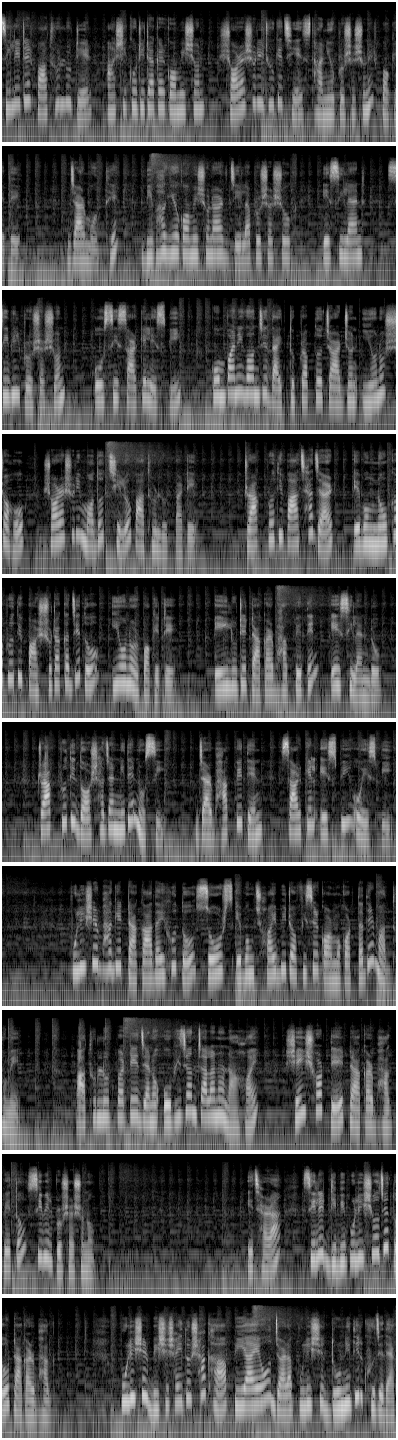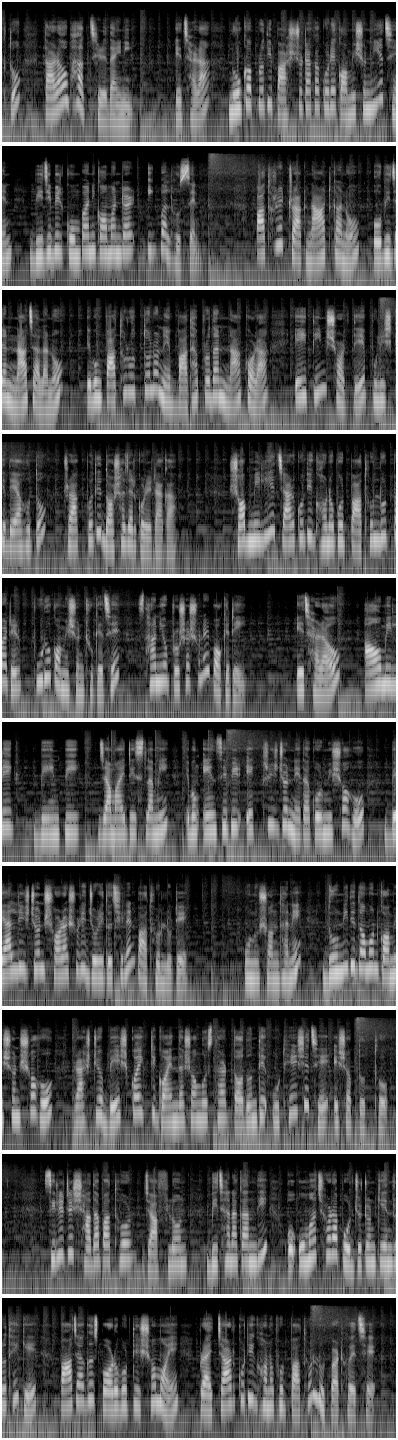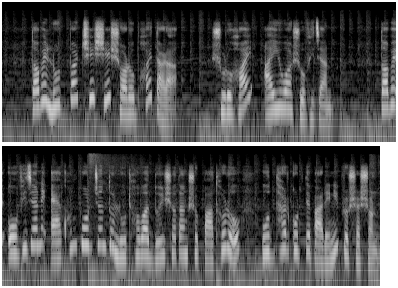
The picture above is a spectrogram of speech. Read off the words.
সিলেটের পাথর লুটের আশি কোটি টাকার কমিশন সরাসরি ঢুকেছে স্থানীয় প্রশাসনের পকেটে। যার মধ্যে বিভাগীয় কমিশনার, জেলা প্রশাসক এসিল্যান্ড সিভিল প্রশাসন, ওসি সার্কেল এসপি, কোম্পানিগঞ্জে দায়িত্বপ্রাপ্ত চারজন ইয়নোস সহ সরাসরি মদত ছিল পাথর লুটপাটে। ট্রাক প্রতি পাঁচ হাজার এবং নৌকা প্রতি পাঁচশো টাকা যেত ইয়নোর পকেটে। এই লুটে টাকার ভাগ পেতেন এসিল্যান্ডও ট্রাক প্রতি দশ হাজার নিতেন ওসি, যার ভাগ পেতেন সার্কেল এসপি ও এসপি। পুলিশের ভাগে টাকা আদায় হতো সোর্স এবং ছয় বিট অফিসের কর্মকর্তাদের মাধ্যমে। পাথর লুটপাটে যেন অভিযান চালানো না হয়, সেই শর্তে টাকার ভাগ পেত সিভিল প্রশাসনও। এছাড়া সিলেট ডিবি পুলিশেও যেত টাকার ভাগ। পুলিশের বিশেষায়িত শাখা, পিআইও যারা পুলিশের দুর্নীতির খুঁজে দেখত, তারাও ভাগ ছেড়ে দেয়নি। এছাড়া নৌকা প্রতি পাঁচশো টাকা করে কমিশন নিয়েছেন বিজিবির কোম্পানি কমান্ডার ইকবাল হোসেন। পাথরের ট্রাক না আটকানো, অভিযান না চালানো এবং পাথর উত্তোলনে বাধা প্রদান না করা এই তিন শর্তে পুলিশকে দেয়া হতো ট্রাক প্রতি দশ হাজার করে টাকা। সব মিলিয়ে চার কোটি ঘনফুট পাথর লুটপাটের পুরো কমিশন ঢুকেছে স্থানীয় প্রশাসনের পকেটেই। এছাড়াও আওয়ামী লীগ, বিএনপি, জামায়াত ইসলামী এবং এনসিপির একত্রিশ জন নেতাকর্মী সহ বিয়াল্লিশ জন সরাসরি জড়িত ছিলেন পাথর লুটে। অনুসন্ধানে দুর্নীতি দমন কমিশন সহ রাষ্ট্রীয় বেশ কয়েকটি গোয়েন্দা সংস্থার তদন্তে উঠে এসেছে এসব তথ্য। সিলেটের সাদা পাথর, জাফলন, বিছানাকান্দি ও উমাছড়া পর্যটন কেন্দ্র থেকে পাঁচ আগস্ট পরবর্তী সময়ে প্রায় চার কোটি ঘনফুট পাথর লুটপাট হয়েছে। তবে লুটপাট শেষে সরব হয় তারা। শুরু হয় আইওয়াশ অভিযান। তবে অভিযানে এখন পর্যন্ত লুট হওয়া দুই শতাংশ পাথরও উদ্ধার করতে পারেনি প্রশাসন।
